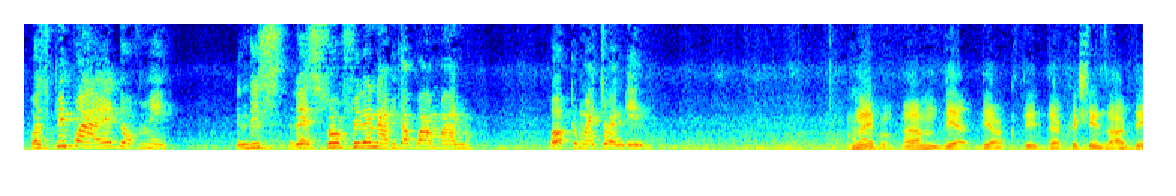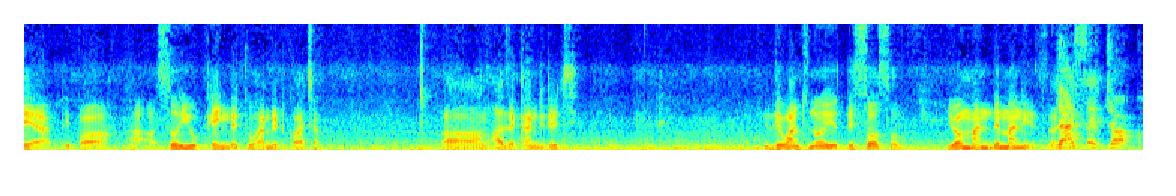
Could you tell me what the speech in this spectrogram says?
because people are ahead of me in this race. So file nabika kwa mano. Okay macho andini Honorable, um, there, there, are, there, are questions out there. People are, uh, saw you paying the 200 kwacha um, as a candidate. They want to know the source of your man, the monies. that That's you- a joke.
